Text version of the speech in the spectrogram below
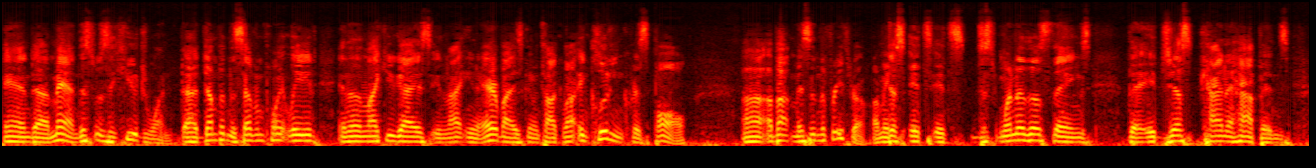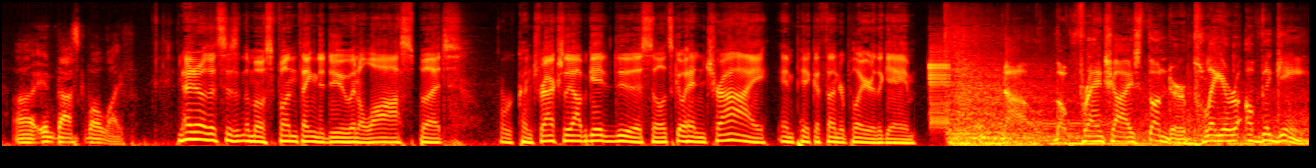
and uh, man, this was a huge one, uh, dumping the seven point lead, and then like you guys, you know, you know everybody's going to talk about, including Chris Paul, uh, about missing the free throw. I mean, just it's it's just one of those things that it just kind of happens uh, in basketball life. And I know this isn't the most fun thing to do in a loss, but we're contractually obligated to do this, so let's go ahead and try and pick a Thunder player of the game. Now, the Franchise Thunder Player of the Game,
